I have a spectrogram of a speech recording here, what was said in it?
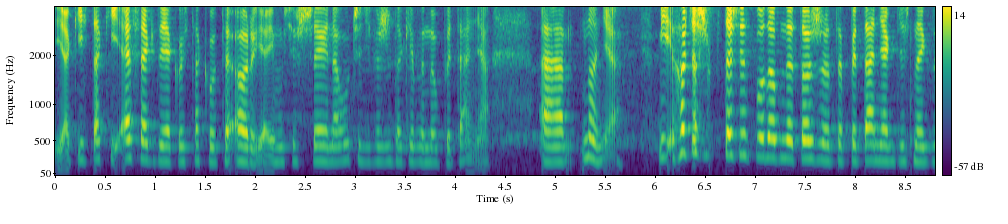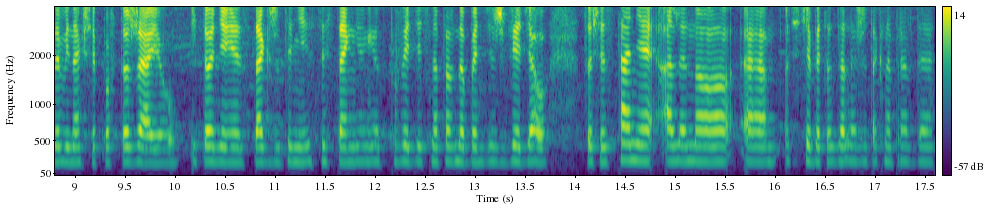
jakiś taki efekt, jakąś taką teorię i musisz się nauczyć, wiesz, że takie będą pytania. E, no nie, Chociaż też jest podobne to, że te pytania gdzieś na egzaminach się powtarzają i to nie jest tak, że ty nie jesteś w stanie odpowiedzieć, na pewno będziesz wiedział, co się stanie, ale no od ciebie to zależy tak naprawdę,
